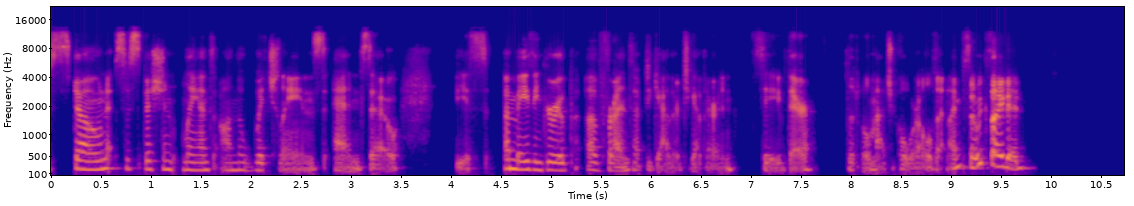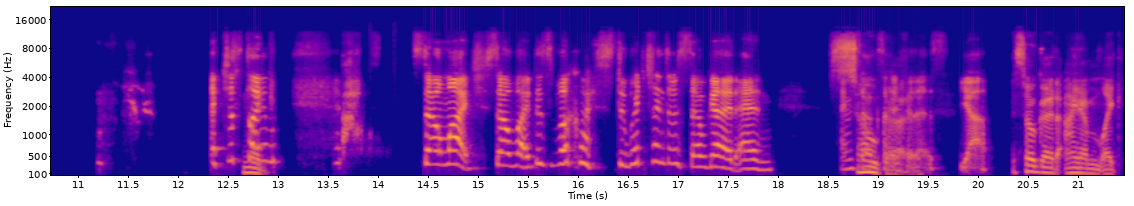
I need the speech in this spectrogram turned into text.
stone, suspicion lands on the Witchlings. And so this amazing group of friends have to gather together and save their little magical world. And I'm so excited. I just like, I, so much, so much. This book was The Witchlings was so good, and I'm so, so excited good. for this. Yeah, so good. I am like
